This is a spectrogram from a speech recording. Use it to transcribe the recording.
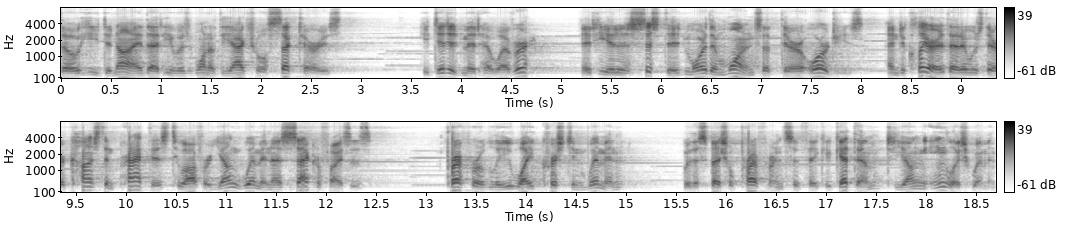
though he denied that he was one of the actual sectaries. He did admit, however, that he had assisted more than once at their orgies, and declared that it was their constant practice to offer young women as sacrifices, preferably white Christian women with a special preference, if they could get them, to young English women.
